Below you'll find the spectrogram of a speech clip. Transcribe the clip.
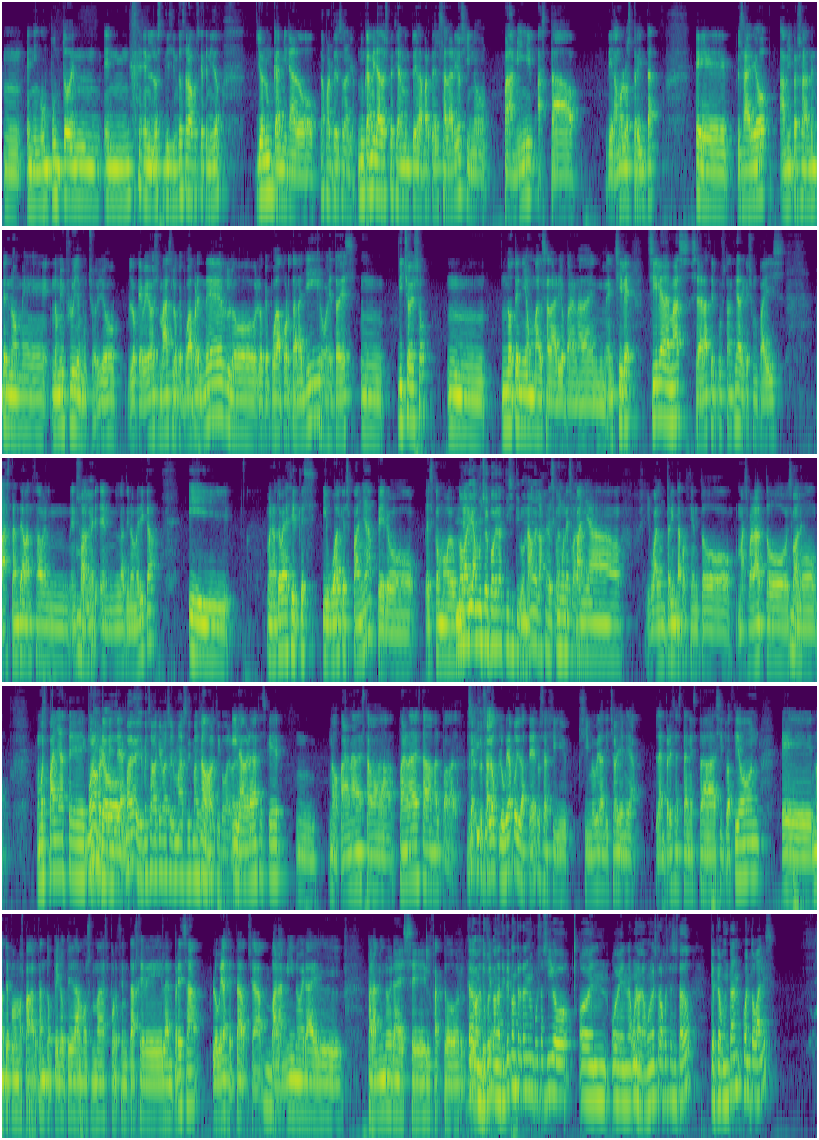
mm, en ningún punto en, en, en los distintos trabajos que he tenido, yo nunca he mirado, La parte del salario. nunca he mirado especialmente la parte del salario, sino para mí hasta, digamos, los 30, eh, el salario a mí personalmente no me, no me influye mucho. Yo lo que veo es más lo que puedo aprender, lo, lo que puedo aportar allí. Entonces, mm, dicho eso, mm, no tenía un mal salario para nada en, en Chile. Chile además se da la circunstancia de que es un país bastante avanzado en, en, Vale. Sudameri- en Latinoamérica y bueno, no te voy a decir que es igual que España, pero es como... un- No varía mucho el poder adquisitivo, ¿no? no, De la gente. es como una Vale. España igual un 30% más barato, es Vale. como, como España hace 15 Bueno, o pero 20 años. vale, yo pensaba que iba a ser más, más no, drástico, vale, y vale. la verdad es que mm, no, para nada estaba, para nada estaba mal pagado. O sea, y- lo, lo hubiera podido hacer, o sea, si, si me hubieran dicho, oye, mira, la empresa está en esta situación, eh, no te podemos pagar tanto, pero te damos más porcentaje de la empresa, lo hubiera aceptado. O sea, Vale. para mí no era el. Para mí no era ese el factor. Claro, cuando, tú, cuando a ti te contratan en un puesto así o, o en, o en bueno, en alguno de los trabajos que has estado, te preguntan cuánto vales.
